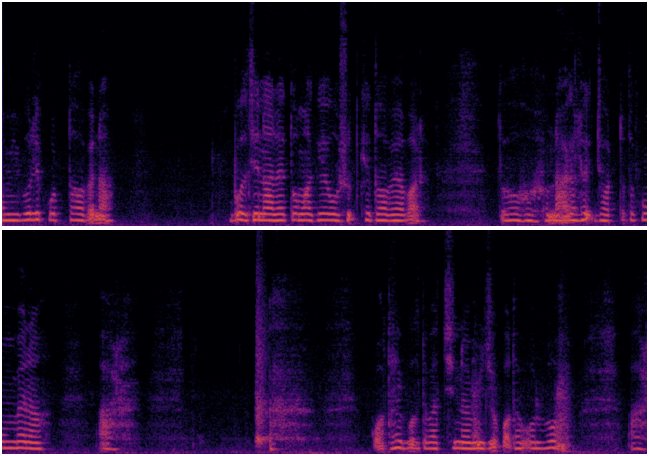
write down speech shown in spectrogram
আমি বলি, করতে হবে না। বলছে, নাহলে তোমাকে ওষুধ খেতে হবে আবার। তো না গেলে জ্বরটা তো কমবে না। আর কথাই বলতে পারছি না, আমি যে কথা বলব। আর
